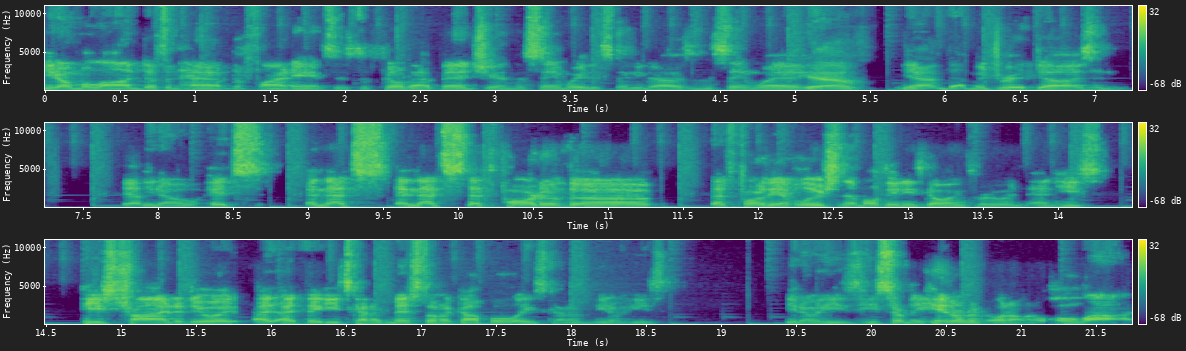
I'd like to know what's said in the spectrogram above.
you know, Milan doesn't have the finances to fill that bench in the same way that City does, in the same way yeah, yeah that Madrid does, and Yep. you know, it's and that's and that's that's part of the that's part of the evolution that Maldini's going through, and and he's he's trying to do it. I, I think he's kind of missed on a couple. He's kind of you know he's you know he's he's certainly hit on a, on a, on a whole lot,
